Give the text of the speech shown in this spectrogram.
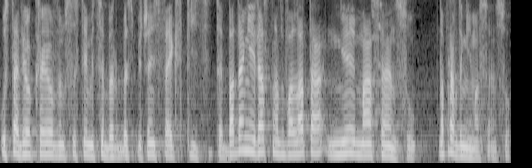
ustawie o Krajowym Systemie Cyberbezpieczeństwa explicite. Badanie raz na dwa lata nie ma sensu. Naprawdę nie ma sensu.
